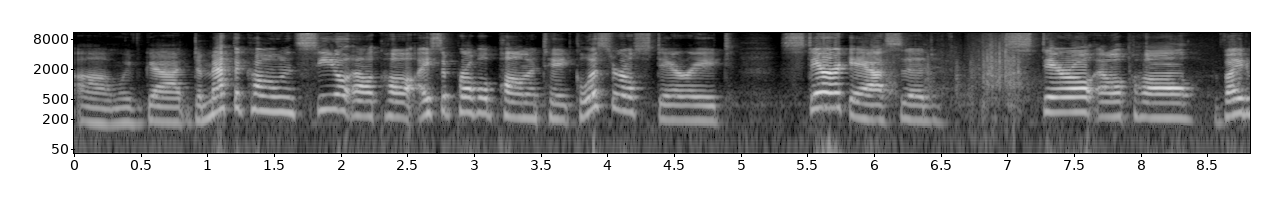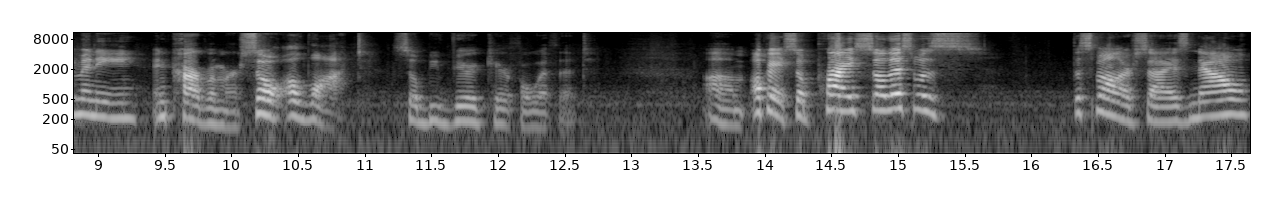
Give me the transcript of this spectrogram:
Um, we've got dimethicone, cetyl alcohol, isopropyl palmitate, glyceryl stearate, stearic acid, stearyl alcohol, vitamin E, and carbomer. So a lot. So be very careful with it. Um, okay, so price. So this was the smaller size. Now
